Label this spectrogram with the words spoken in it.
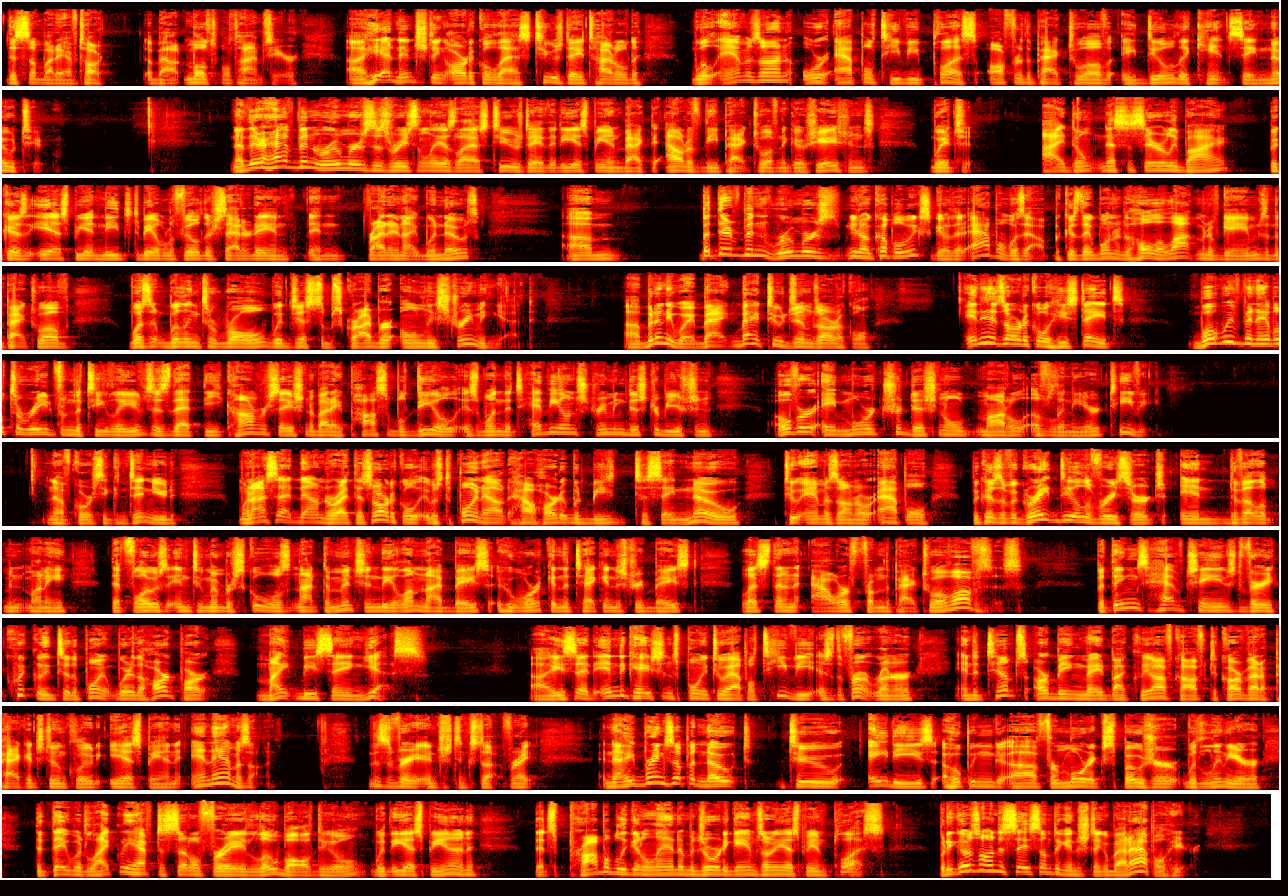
This is somebody I've talked about multiple times here. Uh, he had an interesting article last Tuesday titled, Will Amazon or Apple TV Plus offer the Pac 12 a deal they can't say no to? Now, there have been rumors as recently as last Tuesday that ESPN backed out of the Pac 12 negotiations, which I don't necessarily buy because ESPN needs to be able to fill their Saturday and, and Friday night windows. Um, but there have been rumors, you know, a couple of weeks ago that Apple was out because they wanted a whole allotment of games, and the Pac 12 wasn't willing to roll with just subscriber only streaming yet. Uh, but anyway, back back to Jim's article. In his article, he states, "What we've been able to read from the tea leaves is that the conversation about a possible deal is one that's heavy on streaming distribution over a more traditional model of linear TV. Now, of course, he continued When I sat down to write this article, it was to point out how hard it would be to say no to Amazon or Apple because of a great deal of research and development money that flows into member schools, not to mention the alumni base who work in the tech industry based less than an hour from the Pac 12 offices. But things have changed very quickly to the point where the hard part might be saying yes. Uh, he said indications point to Apple TV as the front runner, and attempts are being made by Kliavkoff to carve out a package to include ESPN and Amazon. This is very interesting stuff, right? Now he brings up a note to 80s, hoping uh, for more exposure with linear that they would likely have to settle for a lowball deal with ESPN that's probably going to land a majority games on ESPN Plus. But he goes on to say something interesting about Apple here.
